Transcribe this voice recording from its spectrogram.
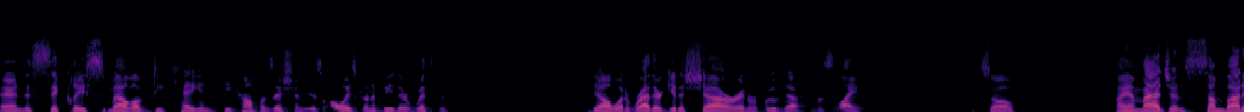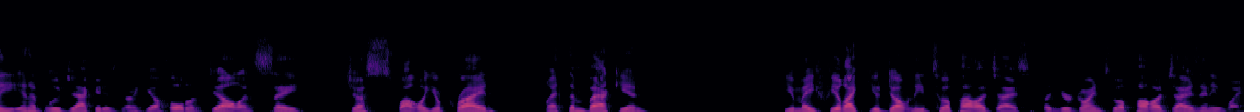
And the sickly smell of decay and decomposition is always going to be there with you. Dell would rather get a shower and remove that from his life. So, I imagine somebody in a blue jacket is going to get a hold of Dell and say, just swallow your pride, let them back in. You may feel like you don't need to apologize, but you're going to apologize anyway.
